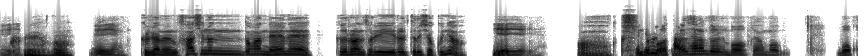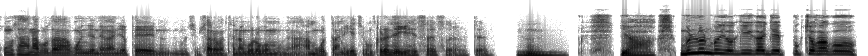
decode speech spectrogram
예 예. 그래요? 예, 예. 그러니까는 사시는 동안 내내 그런 소리를 들으셨군요. 예, 예, 예. 어, 근데 그러면 뭐 다른 사람들은 뭐 그냥 뭐, 뭐 공사 하나 보다 하고 이제 내가 옆에 있는 뭐 집사람한테나 물어보면 그냥 아무것도 아니겠지 뭐 그런 얘기 했었어요, 그때. 음. 야, 물론 뭐 여기가 이제 북쪽하고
